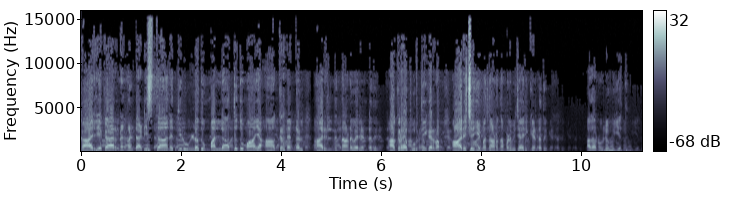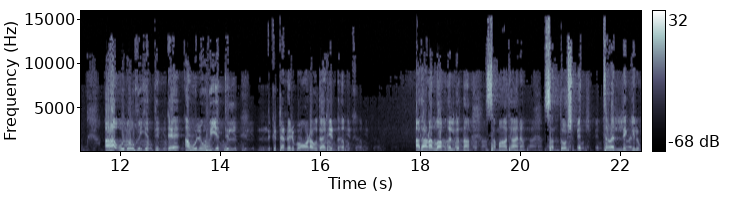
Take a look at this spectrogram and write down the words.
കാര്യകാരണങ്ങളുടെ അടിസ്ഥാനത്തിലുള്ളതും അല്ലാത്തതുമായ ആഗ്രഹങ്ങൾ ആരിൽ നിന്നാണ് വരേണ്ടത്? ആഗ്രഹ പൂർത്തീകരണം ആര് ചെയ്യുമെന്നാണ് നമ്മൾ വിചാരിക്കേണ്ടത്? അതാണ് ഉലൂഹിയത്ത് ആ ഉലൂഹിയത്തിന്റെ ആ ഉലൂഹിയത്തിൽ കിട്ടേണ്ട ഒരുപാട് ഔദാര്യമുണ്ട് നമുക്ക്. അതാണ് അള്ളാഹു നൽകുന്ന സമാധാനം സന്തോഷം. എത്ര അല്ലെങ്കിലും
